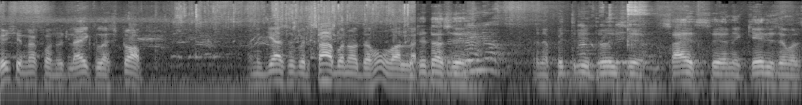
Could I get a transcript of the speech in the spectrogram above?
ઘસી નાખવાનું એટલે આઈ ક્લાસ સ્ટોપ અને ગેસ ઉપર ચા બનાવતા હું વાલ ટેટા છે અને પતરી તળી છે સાઈઝ છે અને કેરી છે અમારે.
